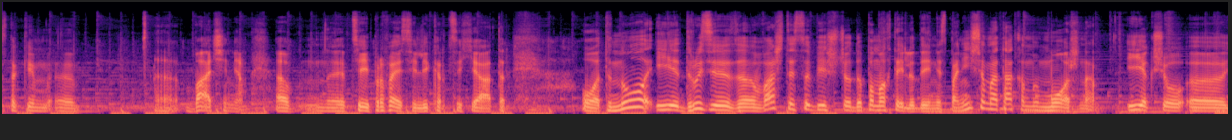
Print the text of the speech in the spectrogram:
з таким е, е, баченням е, цієї професії лікар-психіатр. От, ну і друзі, заважте собі, що допомогти людині з панічними атаками можна. І якщо е,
